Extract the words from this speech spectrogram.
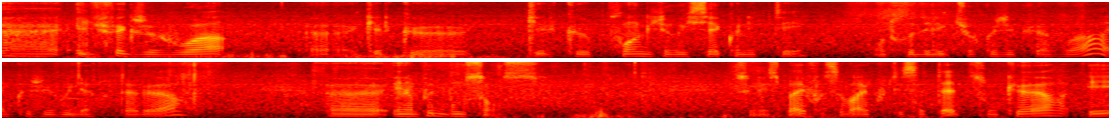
Euh, et du fait que je vois euh, quelques, quelques points que j'ai réussi à connecter entre des lectures que j'ai pu avoir et que je vais vous dire tout à l'heure, et un peu de bon sens. Ce n'est-ce pas, il faut savoir écouter sa tête, son cœur et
